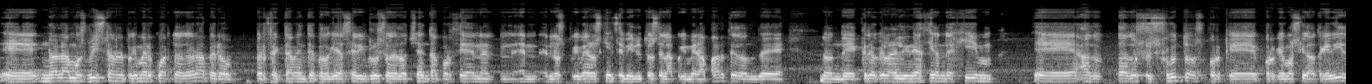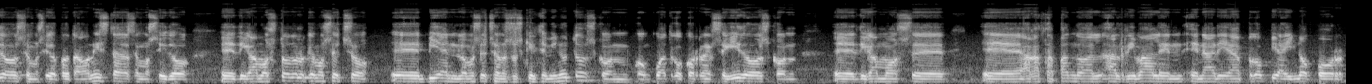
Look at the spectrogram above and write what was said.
Eh, no la hemos visto en el primer cuarto de hora, pero perfectamente podría ser incluso del 80% en, en, en los primeros 15 minutos de la primera parte, donde, donde creo que la alineación de Jim eh, ha dado sus frutos porque, porque hemos sido atrevidos, hemos sido protagonistas, hemos sido, eh, digamos, todo lo que hemos hecho eh, bien lo hemos hecho en esos 15 minutos, con, con cuatro corners seguidos, con, eh, digamos, agazapando al, al rival en, en área propia y no por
